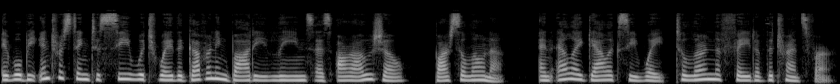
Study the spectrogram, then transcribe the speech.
it will be interesting to see which way the governing body leans as Araujo, Barcelona, and LA Galaxy wait to learn the fate of the transfer.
